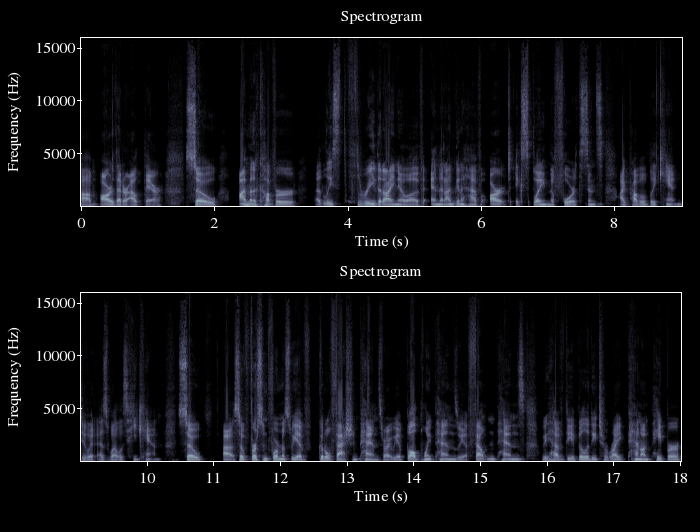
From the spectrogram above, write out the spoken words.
um, are that are out there. So I'm going to cover at least three that I know of, and then I'm going to have Art explain the fourth since I probably can't do it as well as he can. So, uh, so first and foremost, we have good old fashioned pens, right? We have ballpoint pens, we have fountain pens, we have the ability to write pen on paper.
